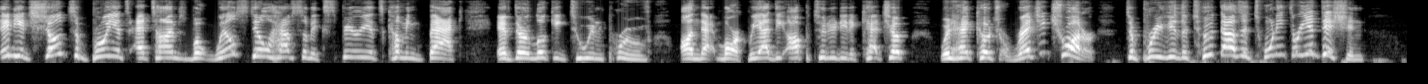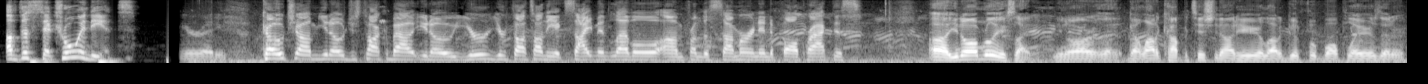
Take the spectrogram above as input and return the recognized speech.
Indians showed some brilliance at times, but will still have some experience coming back if they're looking to improve on that mark. We had the opportunity to catch up with head coach Reggie Trotter to preview the 2023 edition of the Central Indians. You're ready, Coach. Um, you know, just talk about you know your your thoughts on the excitement level um, from the summer and into fall practice. Uh, you know, I'm really excited. You know, our, uh, got a lot of competition out here, a lot of good football players that are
